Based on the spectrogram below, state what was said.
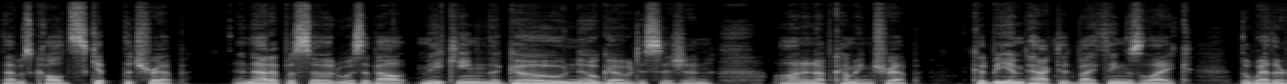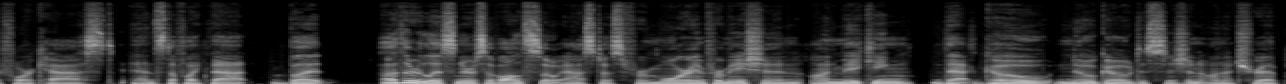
that was called Skip the Trip. And that episode was about making the go, no go decision on an upcoming trip. Could be impacted by things like the weather forecast and stuff like that. But other listeners have also asked us for more information on making that go, no go decision on a trip,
